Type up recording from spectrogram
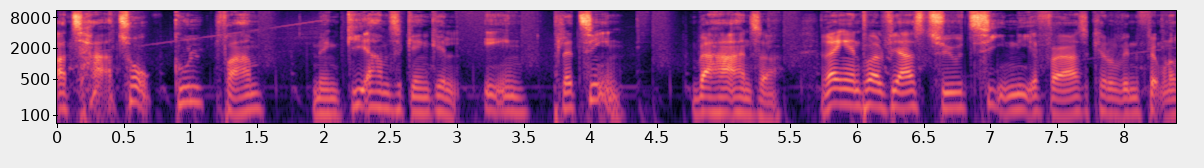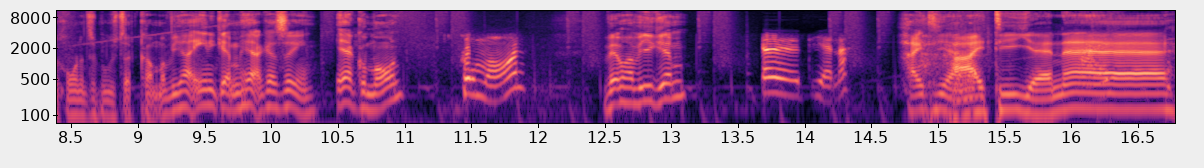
og tager to guld fra ham, men giver ham til gengæld en platin. Hvad har han så? Ring ind på 70 20 10 49, så kan du vinde 500 kroner til Boost.com. Og vi har en igennem her, kan jeg se. Ja, godmorgen. Godmorgen. Hvem har vi igennem? Øh, Diana. Hej, Diana. Hej, Diana.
